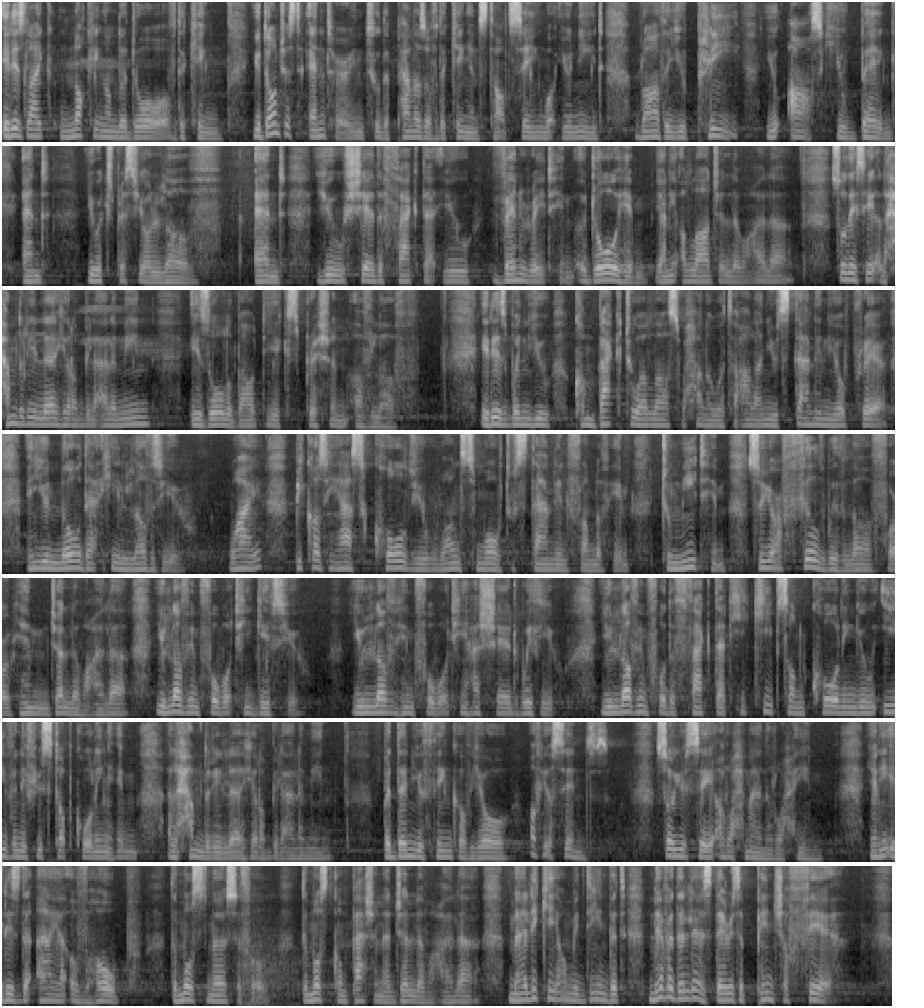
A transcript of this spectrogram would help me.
It is like knocking on the door of the king. You don't just enter into the palace of the king and start saying what you need. Rather, you plea, you ask, you beg, and you express your love and you share the fact that you venerate him, adore him, yani Allah Jalla wa ala. So they say, Alhamdulillahi Rabbil Alameen is all about the expression of love. It is when you come back to Allah subhanahu wa ta'ala and you stand in your prayer and you know that He loves you. Why? Because He has called you once more to stand in front of Him, to meet Him. So you are filled with love for Him, Jalla wa ala. You love Him for what He gives you. You love Him for what He has shared with you. You love Him for the fact that He keeps on calling you even if you stop calling Him. Alhamdulillahi Rabbil Alameen. But then you think of your, of your sins. So you say, Ar-Rahman Ar-Rahim. Yani it is the ayah of hope, the most merciful, the most compassionate, Jalla wa ala. Maliki Yawmiddin. But nevertheless, there is a pinch of fear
